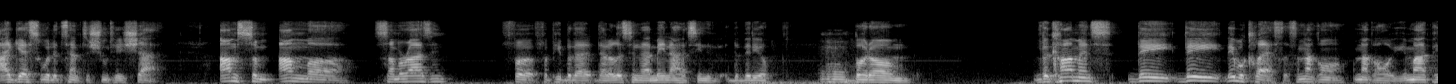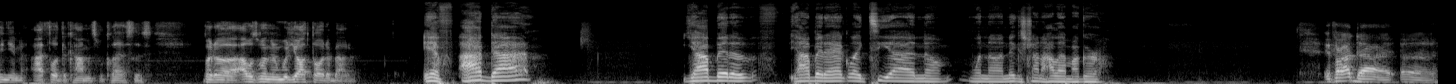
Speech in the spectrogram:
I guess, would attempt to shoot his shot. I'm some I'm uh, summarizing for for people that, that are listening that may not have seen the, the video, but um, the comments they they they were classless. I'm not going I'm not gonna hold you. In my opinion, I thought the comments were classless, but uh, I was wondering what y'all thought about it. If I die, y'all better y'all better act like Ti and um, when uh, niggas trying to holler at my girl. If I die, uh,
